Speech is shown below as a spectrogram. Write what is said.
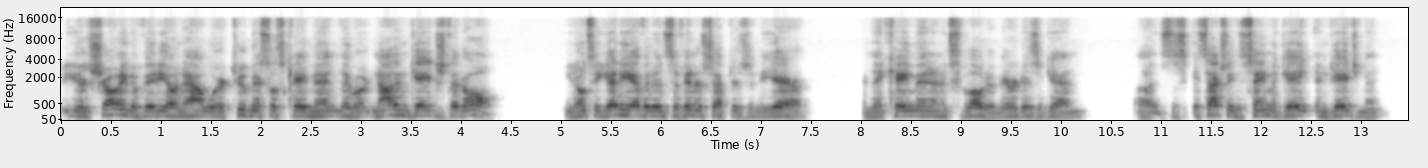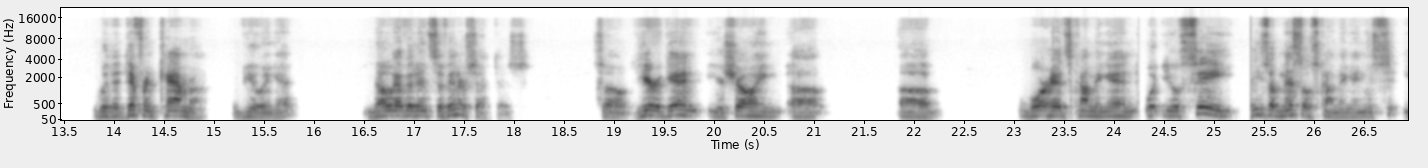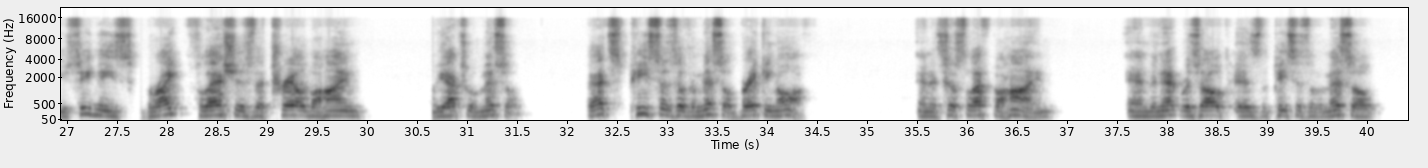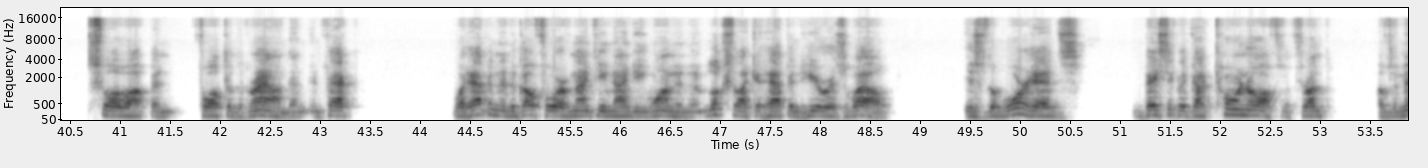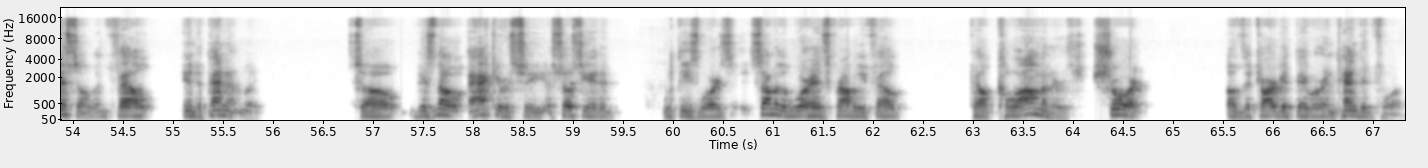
you're showing a video now where two missiles came in. They were not engaged at all. You don't see any evidence of interceptors in the air, and they came in and exploded. There it is again. Uh, it's, it's actually the same engage, engagement with a different camera viewing it. No evidence of interceptors. So here again, you're showing uh, uh, warheads coming in. What you'll see, these are missiles coming in. You see, you see these bright flashes that trail behind the actual missile. That's pieces of the missile breaking off, and it's just left behind. And the net result is the pieces of the missile slow up and fall to the ground. And in fact, what happened in the Gulf War of 1991, and it looks like it happened here as well, is the warheads basically got torn off the front of the missile and fell independently. So there's no accuracy associated with these words. Some of the warheads probably fell fell kilometers short of the target they were intended for.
